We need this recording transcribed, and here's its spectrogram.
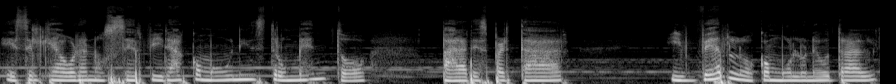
es el que ahora nos servirá como un instrumento para despertar y verlo como lo neutral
